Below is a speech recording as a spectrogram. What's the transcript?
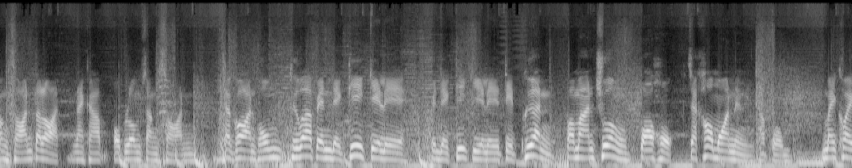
ั่งสอนตลอดนะครับ อบรมสั่งสอน แต่ก่อนผมถือว่าเป็นเด็กที่เกเร เป็นเด็กที่เกเรติดเพื่อน ประมาณช่วงป .6 จะเข้าม .1 ครับผม ไม่ค่อย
